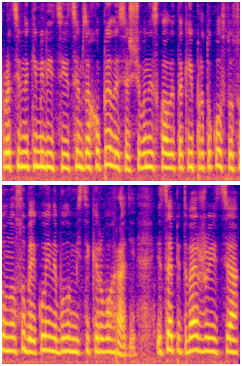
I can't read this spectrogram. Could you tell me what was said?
працівники міліції цим захопилися, що вони склали такий протокол стосовно особи, якої не було в місті Кіровограді. І це підтверджується е,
